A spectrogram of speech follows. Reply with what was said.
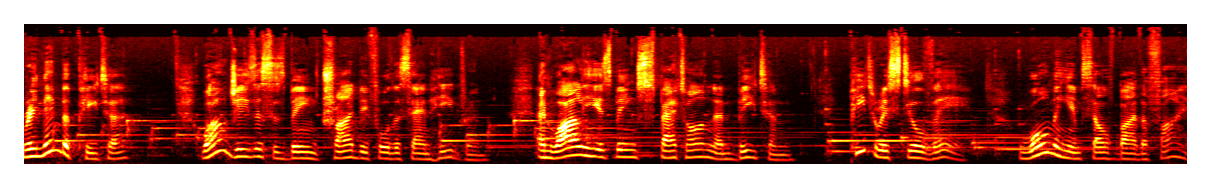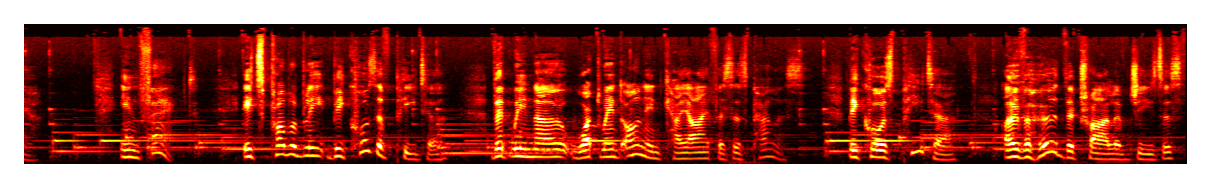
Remember Peter? While Jesus is being tried before the Sanhedrin, and while he is being spat on and beaten, Peter is still there, warming himself by the fire. In fact, it's probably because of Peter that we know what went on in Caiaphas's palace, because Peter overheard the trial of Jesus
